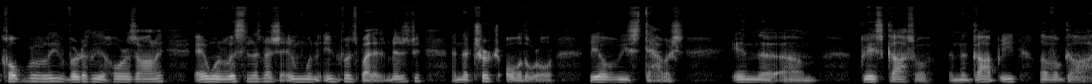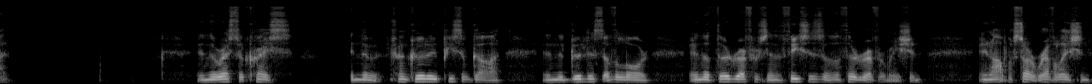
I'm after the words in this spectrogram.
corporately, vertically, horizontally. Everyone listening to this message, everyone influenced by this ministry and the church over the world, they will be established in the um, grace gospel, in the godly love of God, in the rest of Christ, in the tranquility, peace of God, in the goodness of the Lord, in the third reference, in the thesis of the third Reformation, in apostolic revelation,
